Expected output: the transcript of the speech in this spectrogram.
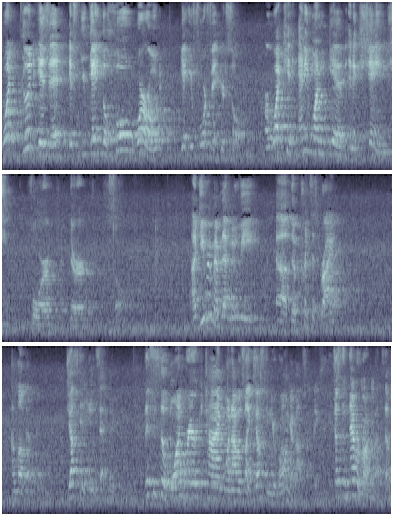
What good is it if you gain the whole world, yet you forfeit your soul? Or what can anyone give in exchange for their soul? Uh, do you remember that movie, uh, The Princess Bride? I love that movie. Justin hates that movie. This is the one rare time when I was like, Justin, you're wrong about something. Justin's never wrong about stuff.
